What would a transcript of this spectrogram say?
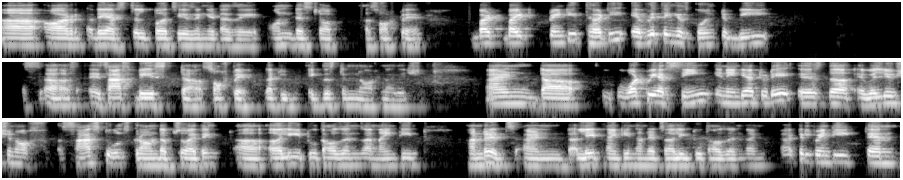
uh, or they are still purchasing it as a on-desktop uh, software. But by 2030, everything is going to be uh, SaaS-based uh, software that will exist in an organization. And uh, what we are seeing in India today is the evolution of SaaS tools ground up. So I think early 2000s and 1900s and late 1900s, early 2000s, and until 2010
